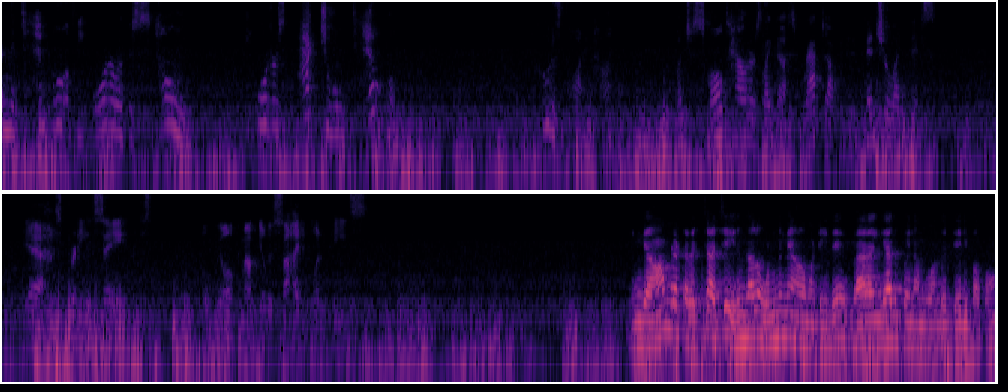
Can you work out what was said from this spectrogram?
in the temple of the Order of the Stone. The Order's actual temple. Who'd have thought it, huh? A bunch of small towners like us wrapped up in an adventure like this. Yeah, it's pretty insane. I just hope we all come out the other side in one piece. இங்கே ஆம்லெட்டை வச்சாச்சு இருந்தாலும் ஒன்றுமே ஆக மாட்டேங்குது வேற எங்கேயாவது போய் நம்ம வந்து தேடி பார்ப்போம்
